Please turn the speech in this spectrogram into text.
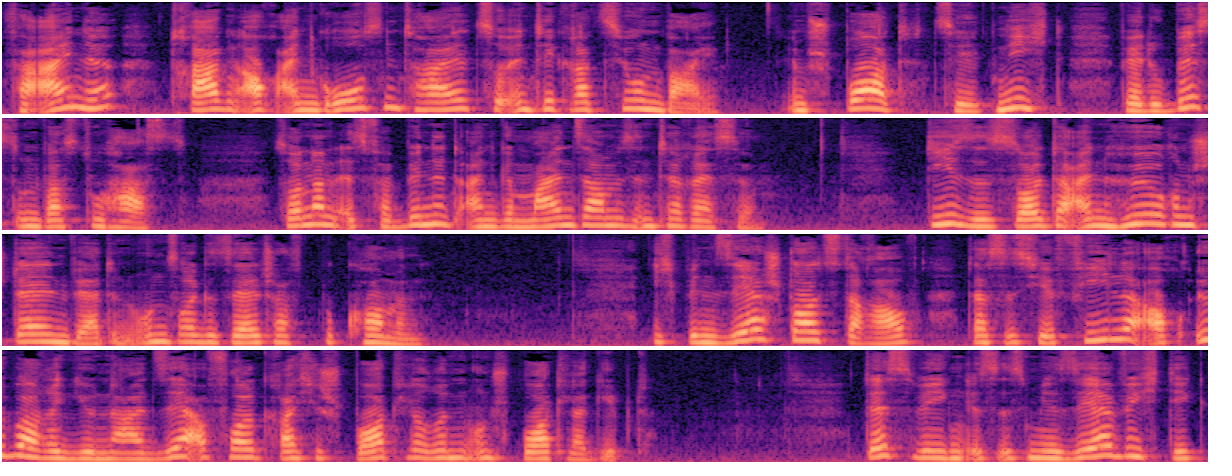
Vereine tragen auch einen großen Teil zur Integration bei. Im Sport zählt nicht, wer du bist und was du hast, sondern es verbindet ein gemeinsames Interesse. Dieses sollte einen höheren Stellenwert in unserer Gesellschaft bekommen. Ich bin sehr stolz darauf, dass es hier viele auch überregional sehr erfolgreiche Sportlerinnen und Sportler gibt. Deswegen ist es mir sehr wichtig,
